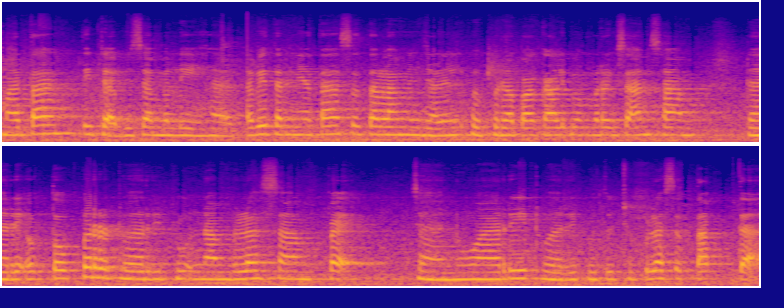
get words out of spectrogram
mata tidak bisa melihat. Tapi ternyata setelah menjalani beberapa kali pemeriksaan dari Oktober 2016 sampai Januari 2017 tetap tidak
